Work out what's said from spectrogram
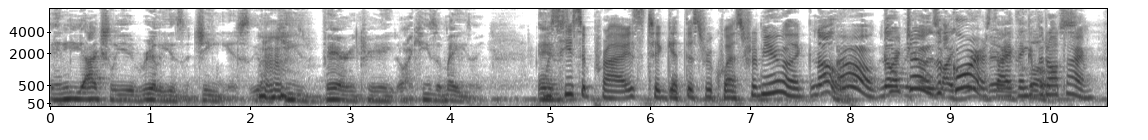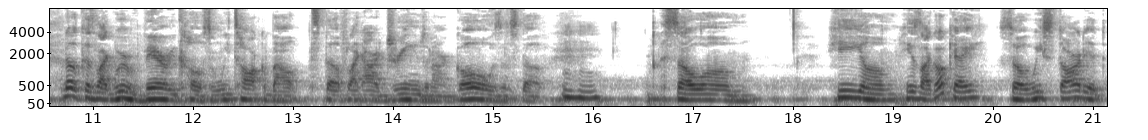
and he actually really is a genius. Like he's very creative. Like he's amazing. Was he surprised to get this request from you? Like, No, oh, no, cartoons, because, of like, we're course. I think of it all the time. No, because like we're very close and we talk about stuff like our dreams and our goals and stuff. Mm-hmm. So um, he um he's like, okay. So we started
